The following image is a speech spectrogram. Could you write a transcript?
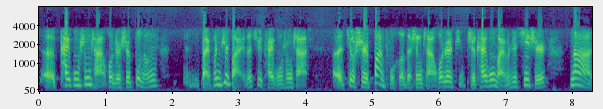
呃开工生产，或者是不能百分之百的去开工生产。呃，就是半负荷的生产，或者只只开工百分之七十，那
